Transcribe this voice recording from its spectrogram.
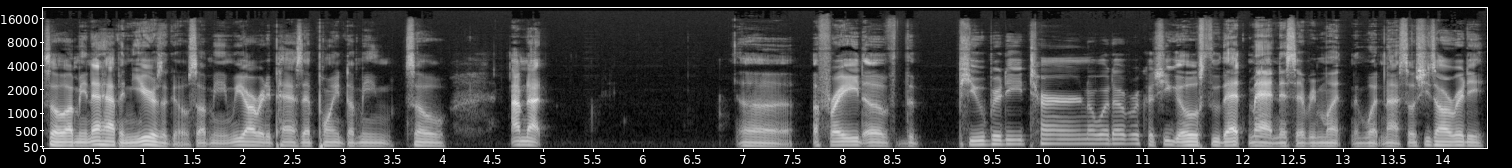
So I mean that happened years ago. So I mean we already passed that point. I mean, so I'm not uh afraid of the puberty turn or whatever because she goes through that madness every month and whatnot. So she's already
